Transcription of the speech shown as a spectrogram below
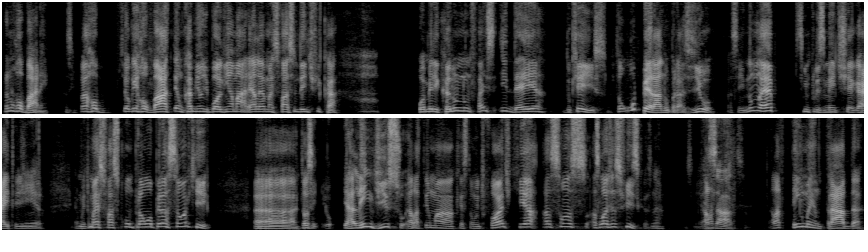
Para não roubarem. Assim, roub- se alguém roubar, tem um caminhão de bolinha amarela, é mais fácil identificar. O americano não faz ideia do que é isso. Então, operar no Brasil, assim, não é simplesmente chegar e ter dinheiro. É muito mais fácil comprar uma operação aqui. Ah, então, assim, eu- e além disso, ela tem uma questão muito forte que é são as, as lojas físicas, né? Assim, ela Exato. ela tem uma entrada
